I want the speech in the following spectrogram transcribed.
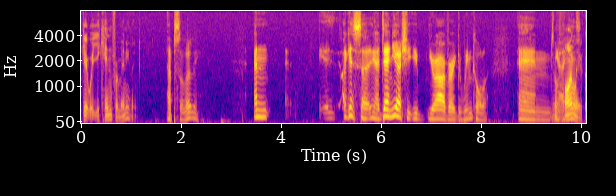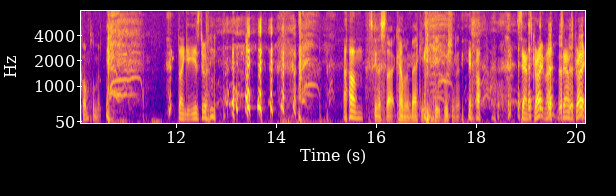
get what you can from anything. Absolutely. And uh, I guess uh, you know, Dan, you actually you you are a very good wind caller, and Well, know, finally, a compliment. don't get used to it. Um, It's going to start coming back if you keep pushing it. sounds great, mate. Sounds great.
